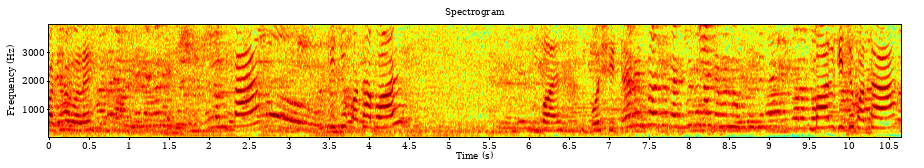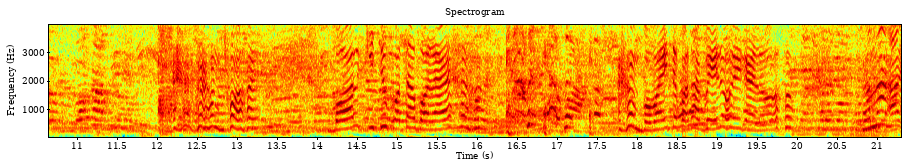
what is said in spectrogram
কথা বলে। রিম্পা কিছু কথা বল। বল, বসি। বল কিছু কথা। বল বল কিছু কথা বলার। বাবাই তো কথা বের হয়ে গেল। আর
